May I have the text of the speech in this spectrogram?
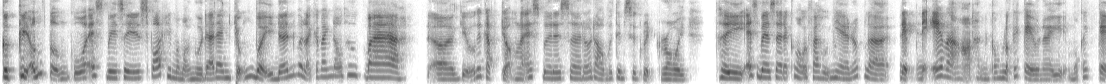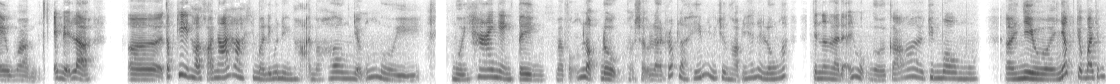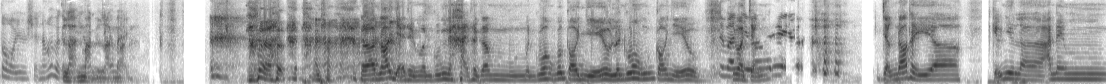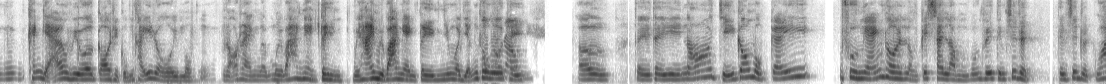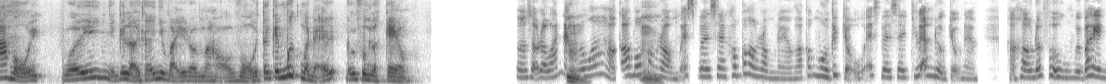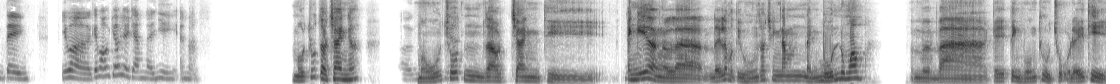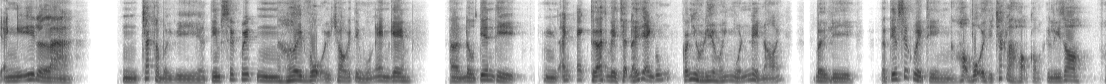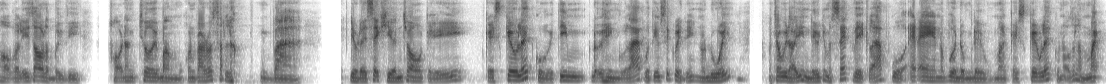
cực kỳ ấn tượng của SBC Sport khi mà mọi người đã đang chuẩn bị đến với lại cái ván đấu thứ ba ờ, giữa cái cặp trận là SBDC đối đầu với Team Secret rồi. Thì SBC đã có một cái pha thủ nhà rất là đẹp đẽ và họ thành công lật cái kèo này một cái kèo mà em nghĩ là uh, tốc chiến thôi khỏi nói ha nhưng mà liên minh huyền thoại mà hơn những 10 12.000 tiền mà vẫn lật được thật sự là rất là hiếm những trường hợp như thế này luôn á. Cho nên là để một người có chuyên môn ờ, nhiều nhất trong ba chúng tôi sẽ nói về cái Lạnh mạnh, lạnh bạn Rồi, nói vậy thì mình cũng ngại thực ra mình cũng không có coi nhiều linh cũng không có coi nhiều. Nhưng mà, nhưng mà trận trận đó thì ờ, kiểu như là anh em khán giả viewer coi thì cũng thấy rồi một rõ ràng là 13.000 tiền 12 13.000 tiền nhưng mà vẫn thua thì ừ thì thì nó chỉ có một cái phương án thôi là một cái sai lầm của phía team Secret team Secret quá vội với những cái lợi thế như vậy rồi mà họ vội tới cái mức mà để đối phương lật kèo Thật sự là quá Ừ. nặng luôn á, họ có 4 Ừ. con rồng SBC, không có con rồng nào, họ có 10 cái trụ SBC chưa ăn được trụ nào, họ hơn đối phương 13.000 tiền. Nhưng mà cái mấu chốt giao tranh là gì anh Mạnh? Mấu chốt giao tranh á? Ừ, Mấu yeah. chốt giao tranh thì anh nghĩ rằng là đấy là một tình huống giao tranh 5 đánh 4 đúng không? Và cái tình huống thủ trụ đấy thì anh nghĩ là Ừ, chắc là bởi vì Team Secret ừ, hơi vội cho cái tình huống endgame. À, đầu tiên thì ừ, anh anh thực ra về trận đấy thì anh cũng có nhiều điều anh muốn để nói. Bởi vì Team Secret thì họ vội thì chắc là họ có cái lý do. Họ có lý do là bởi vì họ đang chơi bằng một con virus sát lực và điều đấy sẽ khiến cho cái cái skill của cái team đội hình của lab của team secret ấy nó đuối trong khi đấy thì nếu như mà xét về lab của SE nó vừa đồng đều mà cái skill của nó rất là mạnh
